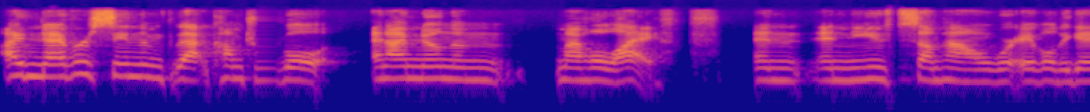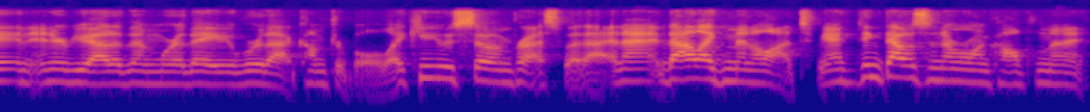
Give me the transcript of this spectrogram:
I've never seen them that comfortable and I've known them my whole life. And and you somehow were able to get an interview out of them where they were that comfortable. Like he was so impressed by that. And I, that like meant a lot to me. I think that was the number one compliment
